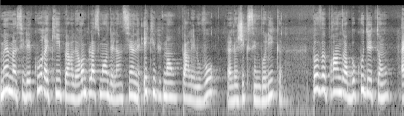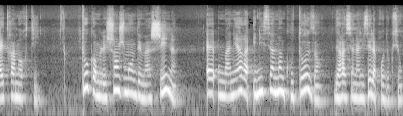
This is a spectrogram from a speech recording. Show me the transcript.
même si les coûts requis par le remplacement de l'ancien équipement par les nouveaux, la logique symbolique, peuvent prendre beaucoup de temps à être amorti, tout comme le changement des machines est une manière initialement coûteuse de rationaliser la production.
